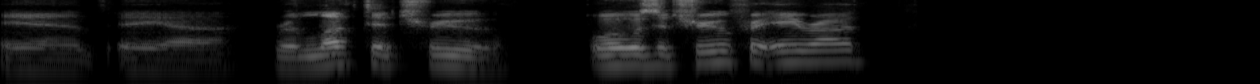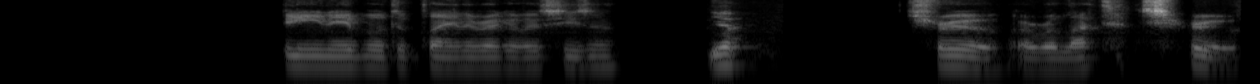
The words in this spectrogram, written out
And a uh, reluctant true. What was it true for A Rod? being able to play in the regular season? Yep. True, a reluctant true,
